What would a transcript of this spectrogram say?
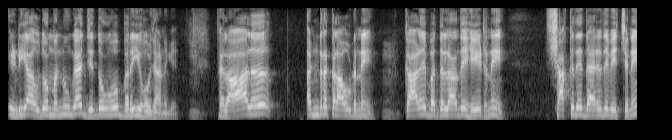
ਇੰਡੀਆ ਉਦੋਂ ਮੰਨੂਗਾ ਜਦੋਂ ਉਹ ਬਰੀ ਹੋ ਜਾਣਗੇ। ਫਿਲਹਾਲ ਅੰਡਰ ਕਲਾਊਡ ਨੇ ਕਾਲੇ ਬੱਦਲਾਂ ਦੇ ਹੇਠ ਨੇ ਸ਼ੱਕ ਦੇ ਦਾਇਰੇ ਦੇ ਵਿੱਚ ਨੇ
